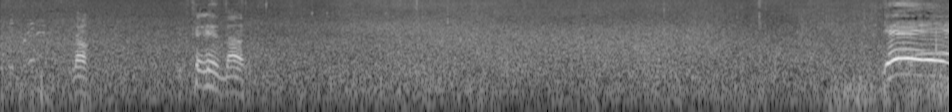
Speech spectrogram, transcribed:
Is he putting it? No. Put it in his mouth. Yay!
